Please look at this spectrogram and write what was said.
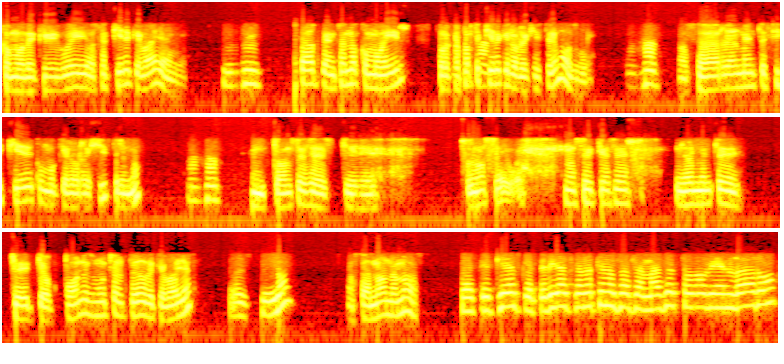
como de que, güey, o sea, quiere que vaya, güey. Estaba pensando como ir, porque aparte quiere que lo registremos, güey. Ajá. O sea, realmente sí quiere como que lo registre, ¿no? Ajá. Entonces, este, pues no sé, güey, no sé qué hacer. Realmente, ¿te, te opones mucho al pedo de que vaya? Pues no. O sea, no, nada más. ¿qué quieres que te digas? Que no que nos hace más de todo bien raro.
